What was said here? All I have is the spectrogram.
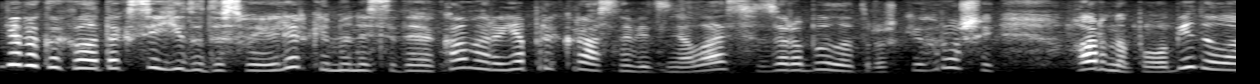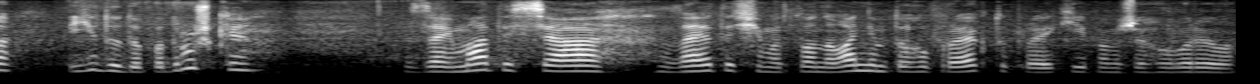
Я викликала таксі, їду до своєї лірки, мене сідає камера. Я прекрасно відзнялась, заробила трошки грошей, гарно пообідала, їду до подружки займатися, знаєте, чим от плануванням того проєкту, про який я вам вже говорила.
